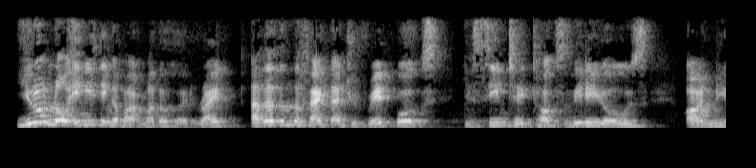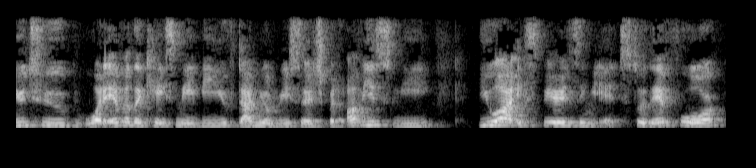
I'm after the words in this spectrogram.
you don't know anything about motherhood, right? Other than the fact that you've read books, you've seen TikToks, videos, on YouTube, whatever the case may be, you've done your research, but obviously you are experiencing it. So therefore,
